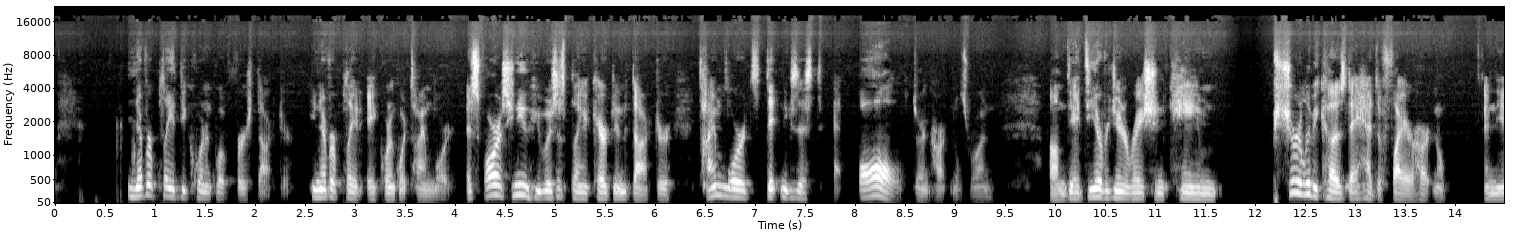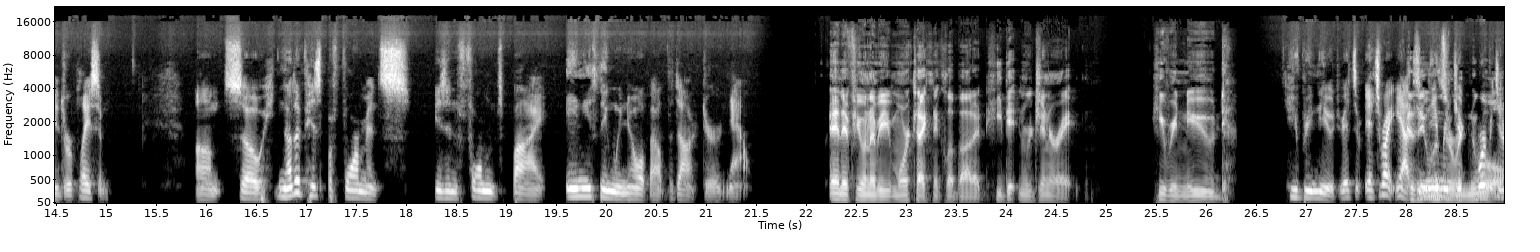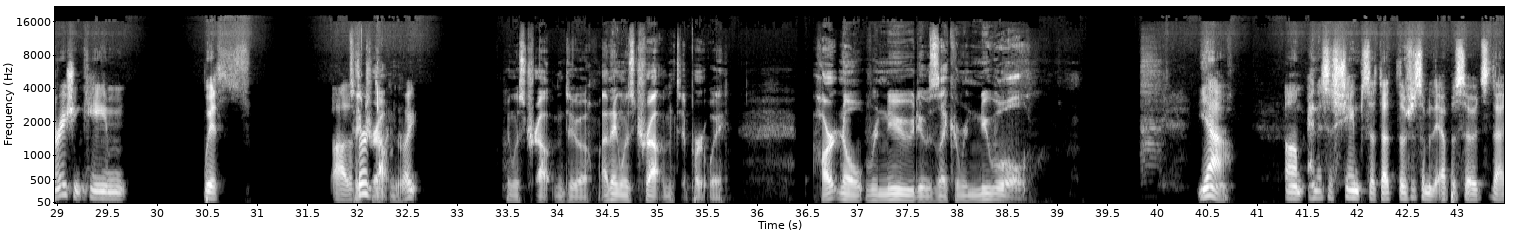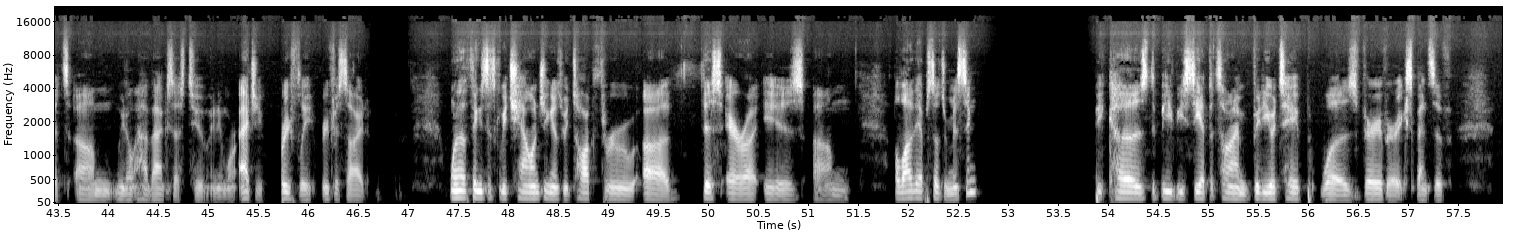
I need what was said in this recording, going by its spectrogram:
never played the quote unquote first Doctor. He never played a quote unquote Time Lord. As far as he knew, he was just playing a character in the Doctor. Time Lords didn't exist at all during Hartnell's run. Um, the idea of regeneration came purely because they had to fire Hartnell and needed to replace him. Um, so none of his performance is informed by anything we know about the Doctor now. And if you want to be more technical about it, he didn't regenerate. He renewed. He renewed. It's, it's right. Yeah, the it was a rege- word renewal. regeneration came with uh, the third. Doctor, right? It was Troughton too. I think it was Troughton to Pertwee. Hartnell renewed. It was like a renewal. Yeah. Um, and it's a shame because that those are some of the episodes that um, we don't have access to anymore. Actually, briefly, brief aside, one of the things that's going to be challenging as we talk through uh, this era is um, a lot of the episodes are missing because the BBC at the time videotape was very very expensive,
